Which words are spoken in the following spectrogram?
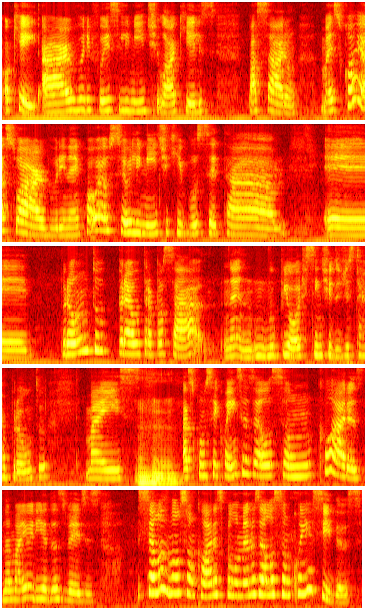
ok, a árvore foi esse limite lá que eles passaram. Mas qual é a sua árvore, né? Qual é o seu limite que você tá é, pronto para ultrapassar, né? No pior sentido de estar pronto mas uhum. as consequências elas são claras na maioria das vezes. Se elas não são claras, pelo menos elas são conhecidas.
